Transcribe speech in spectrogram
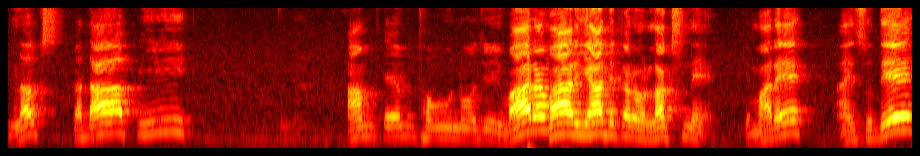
લક્ષ કદાપી. આમ તેમ થવું ન જોઈએ. વારંવાર યાદ કરો લક્ષને કે મારે અહીં સુધી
